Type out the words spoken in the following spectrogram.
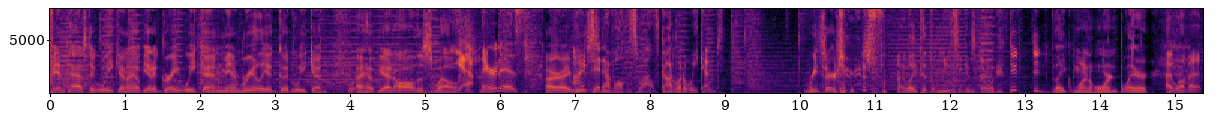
fantastic weekend. I hope you had a great weekend, man. Really a good weekend. I hope you had all the swells. Yeah, there it is. All right. I did have all the swells. God, what a weekend. Researchers. I like that the music is going did, did, like one horn player. I love it.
